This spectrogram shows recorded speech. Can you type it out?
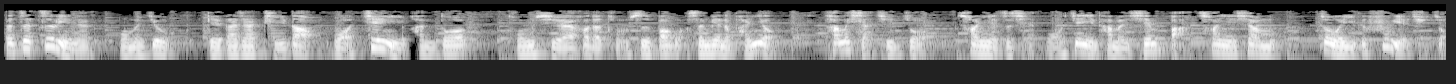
那在这里呢，我们就给大家提到，我建议很多同学或者同事，包括身边的朋友。他们想去做创业之前，我建议他们先把创业项目作为一个副业去做。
